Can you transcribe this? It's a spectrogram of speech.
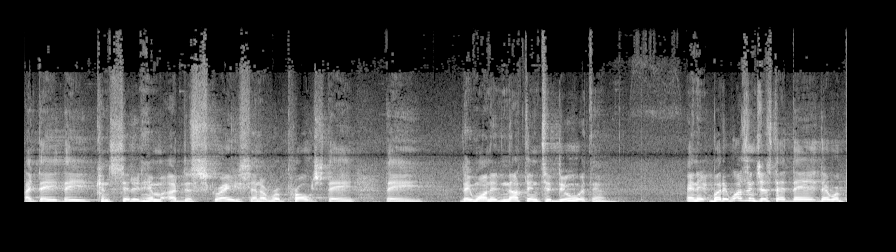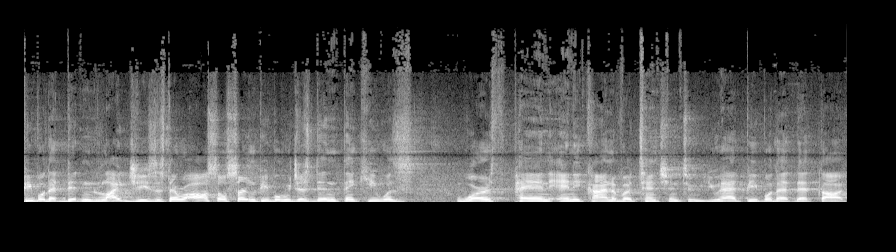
like they, they considered him a disgrace and a reproach. They, they, they wanted nothing to do with him. And it, but it wasn't just that they, there were people that didn't like Jesus. There were also certain people who just didn't think he was worth paying any kind of attention to. You had people that, that thought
